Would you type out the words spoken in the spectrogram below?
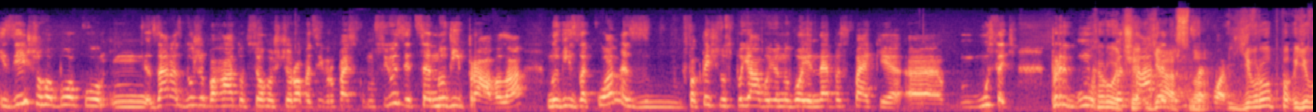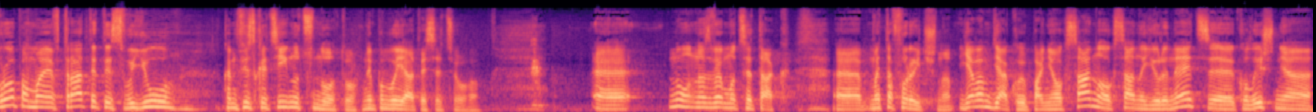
і з іншого боку, зараз дуже багато всього, що робиться в європейському союзі, це нові правила, нові закони з фактично з появою нової небезпеки е, мусять при ну, писати нові ясно. Європа, Європа має втратити свою конфіскаційну цноту, не побоятися цього. Е, ну, назвемо це так, е, метафорично. Я вам дякую, пані Оксано. Оксана Юринець, е, колишня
